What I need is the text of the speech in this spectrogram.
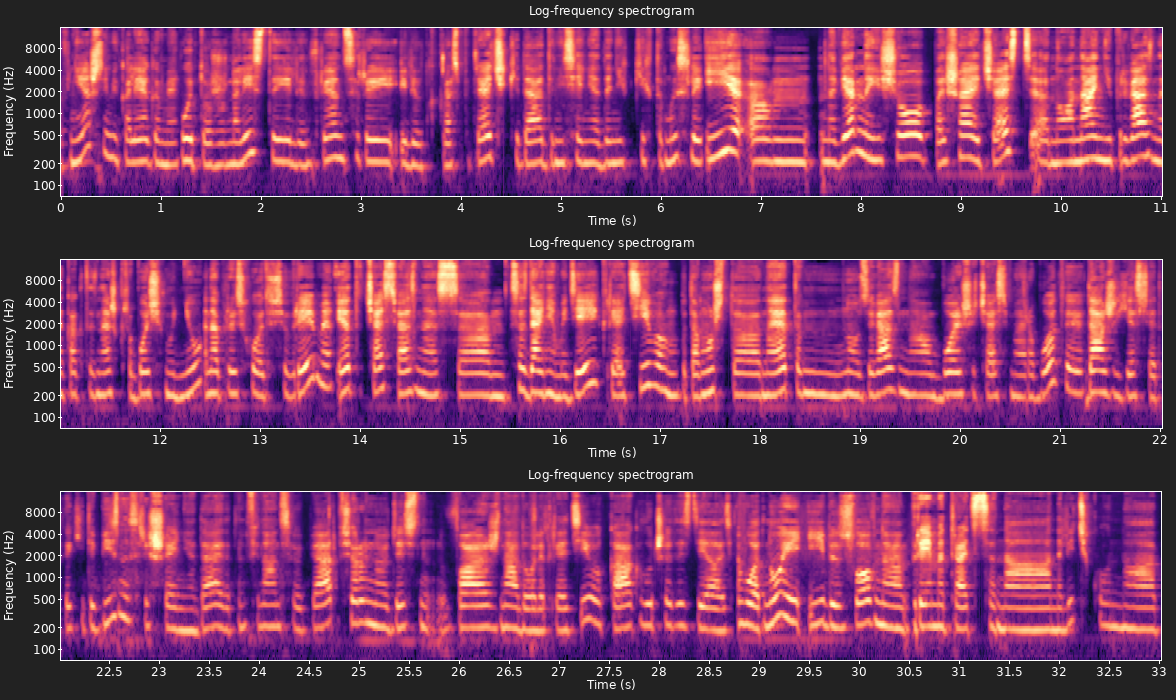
внешними коллегами, будь то журналисты или инфлюенсеры, или вот как раз подрядчики, да, донесение до них каких-то мыслей. И, эм, наверное, еще большая часть, э, но она не привязана как-то, знаешь, к рабочему дню, она происходит все время, и эта часть связана с эм, созданием идей, креативом, потому что на этом, ну, завязана большая часть моей работы, даже если это какие-то бизнес-решения, да, это там финансовый пиар, все равно здесь важна доля креатива, как лучше это сделать. Вот. Ну и, и, безусловно, время тратится на аналитику, на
